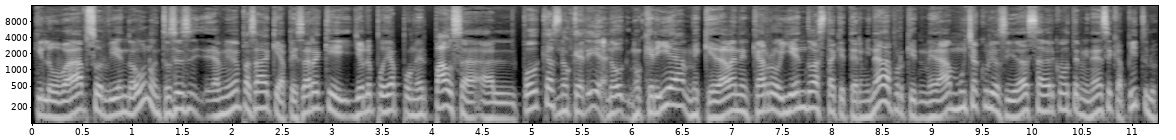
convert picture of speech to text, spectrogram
que lo va absorbiendo a uno. Entonces, a mí me pasaba que a pesar de que yo le podía poner pausa al podcast, No quería. No, no quería, me quedaba en el carro oyendo hasta que terminara, porque me daba mucha curiosidad saber cómo terminaba ese capítulo.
